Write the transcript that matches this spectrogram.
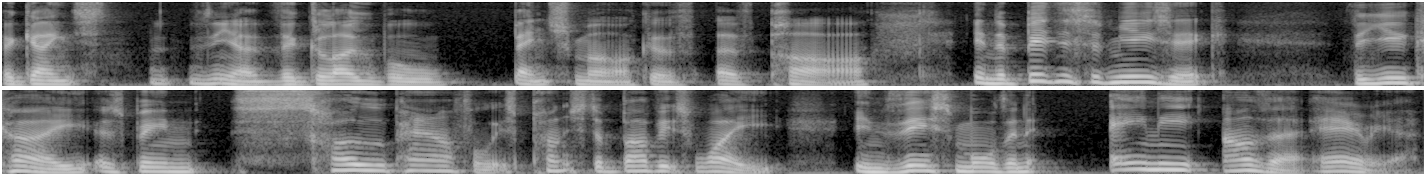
against you know the global benchmark of, of par. In the business of music, the UK has been so powerful, it's punched above its weight in this more than any other area.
